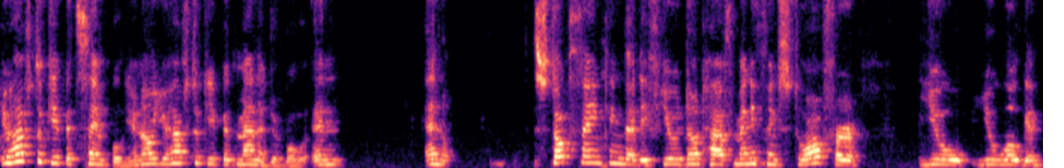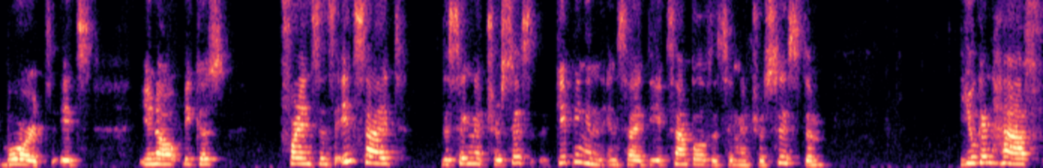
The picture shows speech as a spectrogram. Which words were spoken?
You have to keep it simple, you know, you have to keep it manageable and and stop thinking that if you don't have many things to offer, you you will get bored. It's you know, because for instance, inside the signature system, keeping in, inside the example of the signature system, you can have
